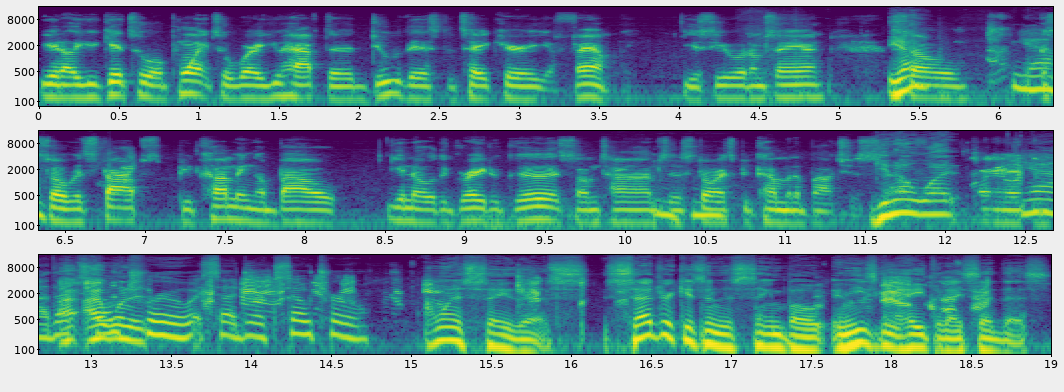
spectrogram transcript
you know you get to a point to where you have to do this to take care of your family you see what i'm saying Yeah. so Yeah. so it stops becoming about you know the greater good sometimes and starts becoming about yourself You know what? and Yeah, that's I so wanna- true, Cedric. So true. I want to say this. Cedric is in the same boat, and he's going to hate that I said this.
